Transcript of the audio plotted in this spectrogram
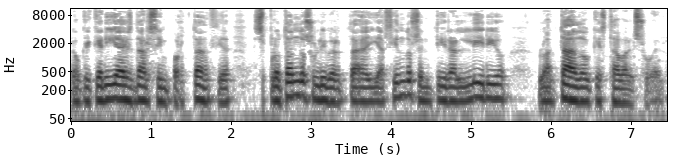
lo que quería es darse importancia, explotando su libertad y haciendo sentir al lirio lo atado que estaba al suelo.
